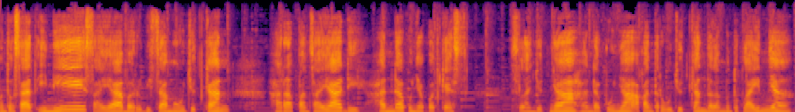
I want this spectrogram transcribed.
Untuk saat ini, saya baru bisa mewujudkan harapan saya di Handa Punya Podcast Selanjutnya, Anda punya akan terwujudkan dalam bentuk lainnya.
